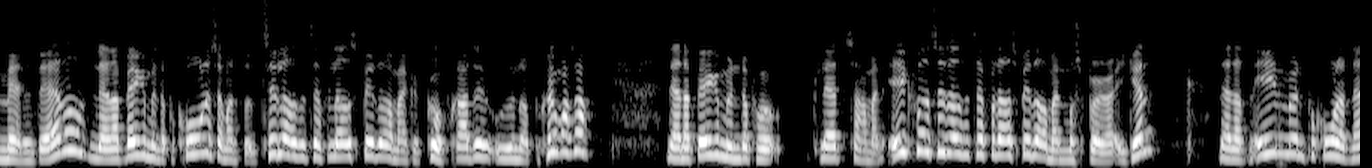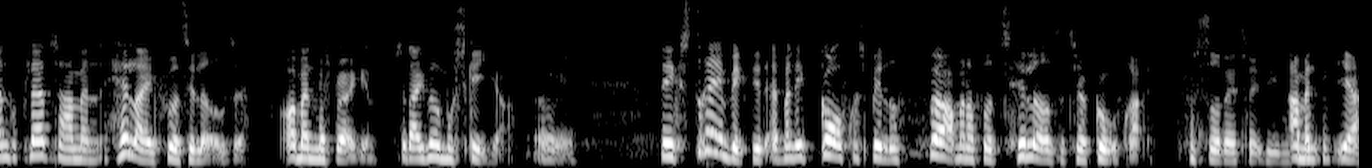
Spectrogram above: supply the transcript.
med alt det andet, lander begge mønter på krone, så har man fået tilladelse til at forlade spillet, og man kan gå fra det uden at bekymre sig. Lander begge mønter på plat, så har man ikke fået tilladelse til at forlade spillet, og man må spørge igen. Lander den ene mønt på krone, og den anden på plat, så har man heller ikke fået tilladelse, og man må spørge igen. Så der er ikke noget måske her. Okay. Det er ekstremt vigtigt, at man ikke går fra spillet, før man har fået tilladelse til at gå fra det. Jeg sidder der i tre timer. Amen, ja.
